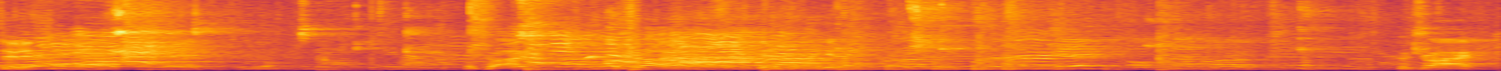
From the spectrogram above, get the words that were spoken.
Shoot it. Good try. Good try. Get it, try. Get it. Good try.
